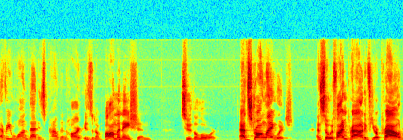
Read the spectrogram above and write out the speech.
Everyone that is proud in heart is an abomination to the Lord. That's strong language. And so if I'm proud, if you're proud,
